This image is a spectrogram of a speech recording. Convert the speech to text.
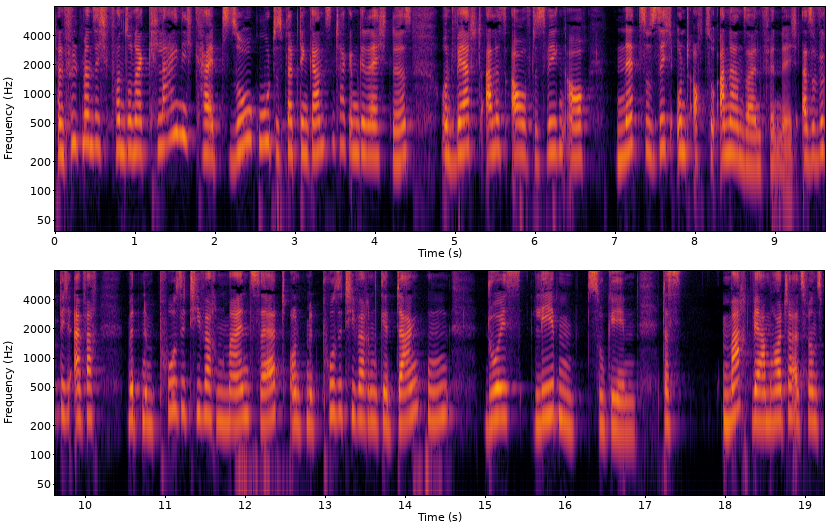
dann fühlt man sich von so einer Kleinigkeit so gut, es bleibt den ganzen Tag im Gedächtnis und wertet alles auf. Deswegen auch nett zu sich und auch zu anderen sein, finde ich. Also wirklich einfach mit einem positiveren Mindset und mit positiveren Gedanken durchs Leben zu gehen. Das macht, wir haben heute, als wir uns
